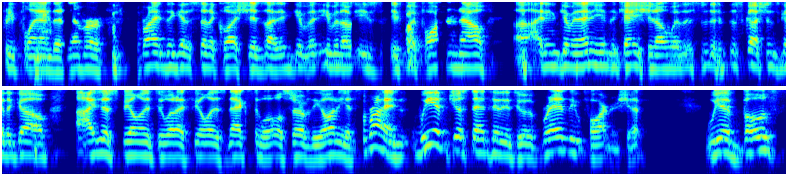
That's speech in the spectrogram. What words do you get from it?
pre-planned. They're never. Brian didn't get a set of questions. I didn't give it, even though he's he's my partner now. Uh, I didn't give any indication on where this discussion is going to go. I just feel into what I feel is next and what will serve the audience. Brian, we have just entered into a brand new partnership we have both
